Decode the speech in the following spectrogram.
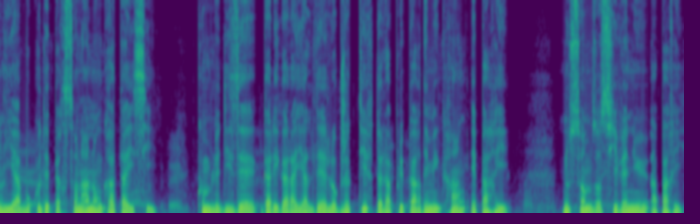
Il y a beaucoup de personnes non grata ici. Comme le disait Gary Garayalde, l'objectif de la plupart des migrants est Paris. Nous sommes aussi venus à Paris.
